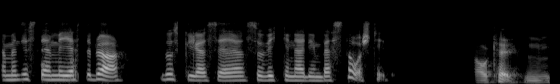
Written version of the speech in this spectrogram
Ja, men det stämmer jättebra. Då skulle jag säga, så vilken är din bästa årstid? Okej. Mm.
